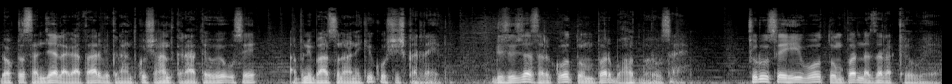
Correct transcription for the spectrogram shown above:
डॉक्टर संजय लगातार विक्रांत को शांत कराते हुए उसे अपनी बात सुनाने की कोशिश कर रहे थे। डिसूजा सर को तुम पर बहुत भरोसा है। शुरू से ही वो तुम पर नज़र रखे हुए है।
